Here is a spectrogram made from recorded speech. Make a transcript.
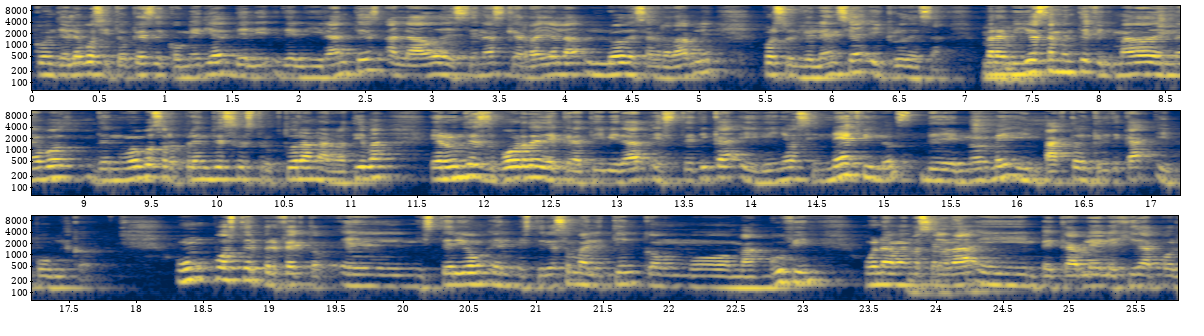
con diálogos y toques de comedia deli- delirantes al lado de escenas que rayan lo desagradable por su violencia y crudeza. Maravillosamente filmada de nuevo, de nuevo sorprende su estructura narrativa en un desborde de creatividad estética y guiños cinéfilos de enorme impacto en crítica y público. Un póster perfecto, el, misterio, el misterioso maletín como McGuffin, una banda sonora impecable elegida por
